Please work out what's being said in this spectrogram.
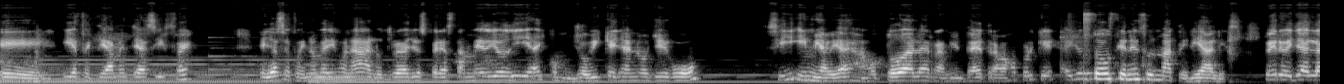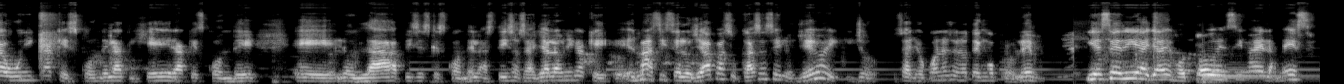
Eh, y efectivamente así fue. Ella se fue y no me dijo nada. El otro día yo esperé hasta mediodía y como yo vi que ella no llegó, ¿sí? Y me había dejado toda la herramienta de trabajo porque ellos todos tienen sus materiales, pero ella es la única que esconde la tijera, que esconde eh, los lápices, que esconde las tizas, o sea, ella es la única que, es más, si se los lleva para su casa, se los lleva y, yo, o sea, yo con eso no tengo problema. Y ese día ella dejó todo encima de la mesa.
